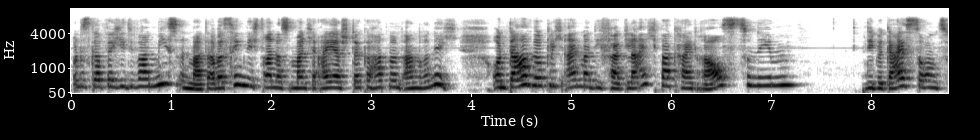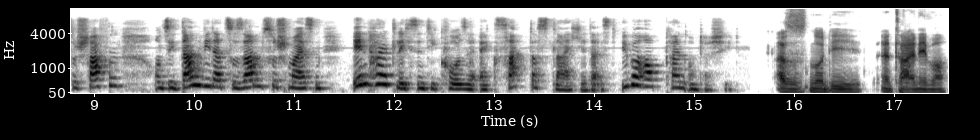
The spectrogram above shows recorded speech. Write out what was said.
und es gab welche, die waren mies in Mathe. Aber es hing nicht dran, dass manche Eierstöcke hatten und andere nicht. Und da wirklich einmal die Vergleichbarkeit rauszunehmen, die Begeisterung zu schaffen und sie dann wieder zusammenzuschmeißen. Inhaltlich sind die Kurse exakt das gleiche. Da ist überhaupt kein Unterschied. Also es ist nur die äh, Teilnehmer.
